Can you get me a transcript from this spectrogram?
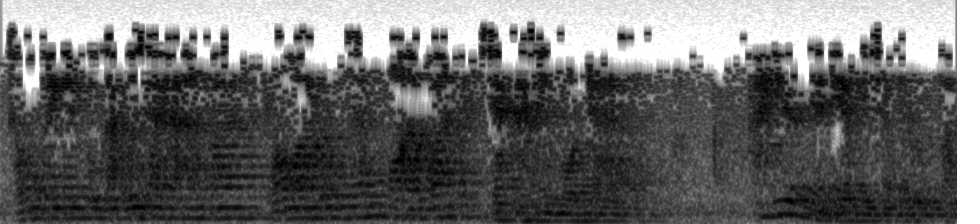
Kamu pengen buka usaha apa, mau warung kan, mau apa, saya kasih modal. Akhirnya dia bisa berubah.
